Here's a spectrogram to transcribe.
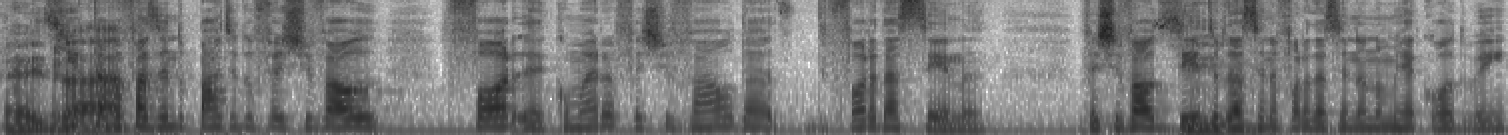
É, que estava fazendo parte do festival fora. Como era? Festival da, de fora da cena. Festival dentro Sim. da cena, fora da cena, eu não me recordo bem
